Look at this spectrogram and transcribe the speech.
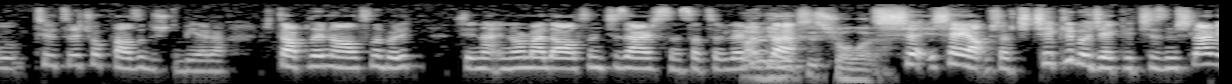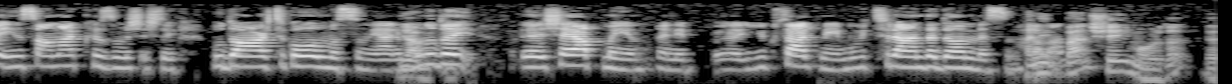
bu Twitter'a çok fazla düştü bir ara. Kitapların altına böyle şey, normalde altını çizersin Ha, satırların da gereksiz şova. şey, şey yapmışlar. Çiçekli böcekli çizmişler ve insanlar kızmış işte bu da artık olmasın yani. Ya- Bunu da e, şey yapmayın hani e, yükseltmeyin. Bu bir trende dönmesin Hani falan. ben şeyim orada. E,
